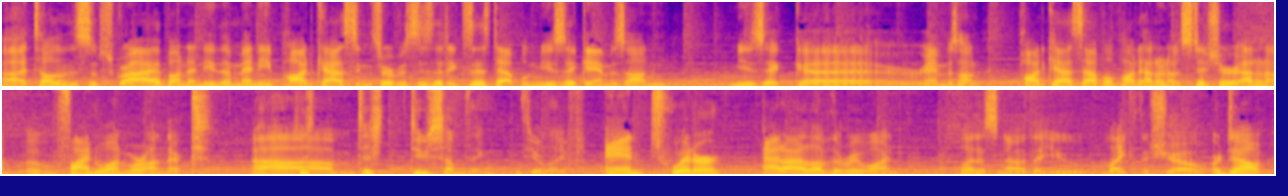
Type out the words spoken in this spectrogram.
Uh, tell them to subscribe on any of the many podcasting services that exist: Apple Music, Amazon Music, uh, or Amazon Podcasts, Apple Pod. I don't know, Stitcher. I don't know. Find one. We're on there. Just, Um, just do something with your life. and Twitter at I Love the Rewind. Let us know that you like the show or don't.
